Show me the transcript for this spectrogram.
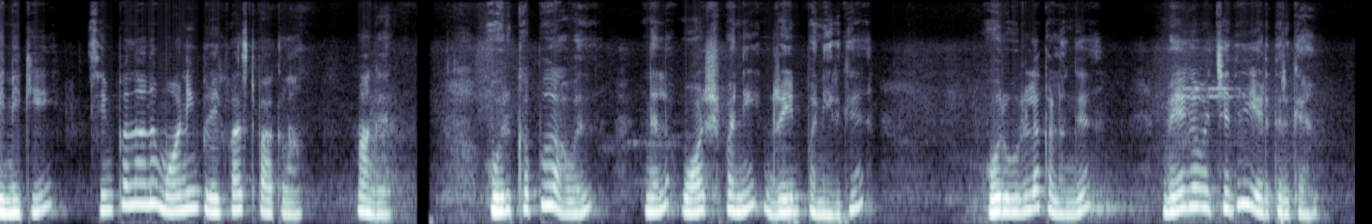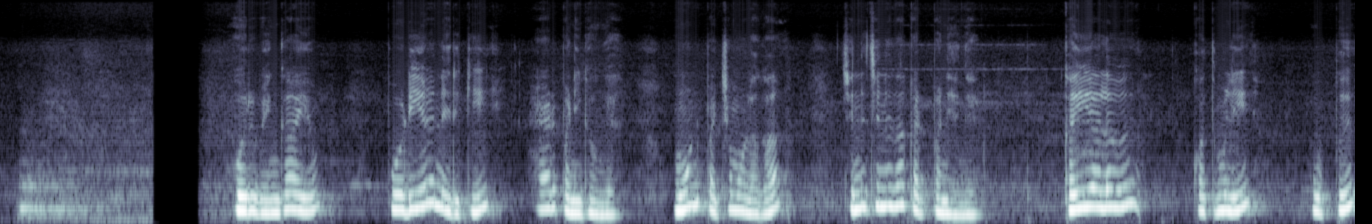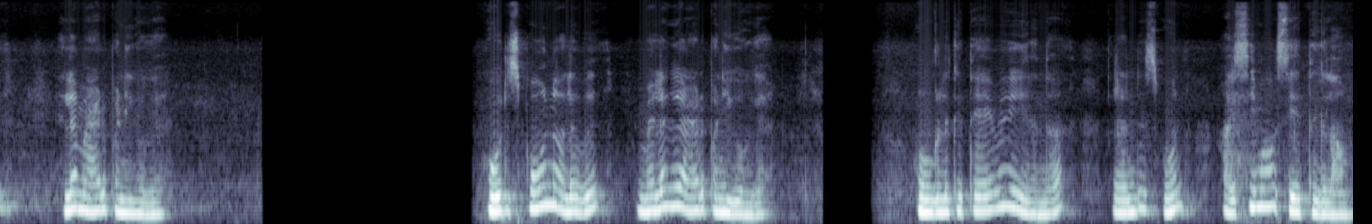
இன்னைக்கு சிம்பிளான morning breakfast பார்க்கலாம். வாங்க. ஒரு கப்பு அவல் நல்லா வாஷ் பண்ணி ட்ரெயின் பண்ணியிருக்கு ஒரு உருளைக்கிழங்கு வேக வச்சது எடுத்திருக்கேன். ஒரு வெங்காயம் பொடியாக நெருக்கி ஆட் பண்ணிக்கோங்க. மூணு பச்சை மிளகா சின்ன சின்னதாக கட் பண்ணிடுங்க கையளவு கொத்தமல்லி உப்பு எல்லாம் ஆட் பண்ணிக்கோங்க. ஒரு ஸ்பூன் அளவு மிளகு ஆட் பண்ணிக்கோங்க. உங்களுக்கு தேவை இருந்தால் ரெண்டு ஸ்பூன் அரிசி மாவு சேர்த்துக்கலாம்.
